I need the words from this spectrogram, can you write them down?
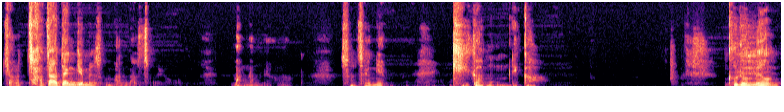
제가 찾아다니면서 만났어요. 만나면 선생님 기가 뭡니까? 그러면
